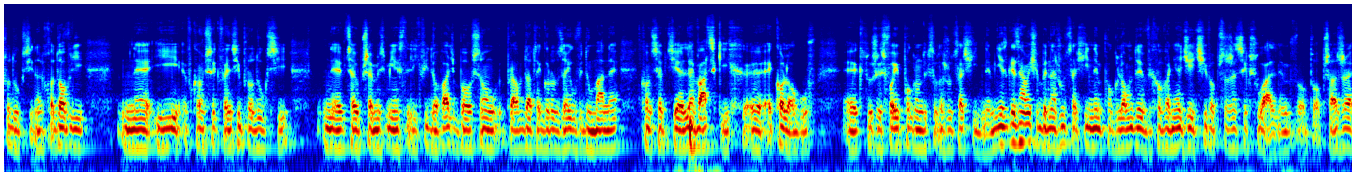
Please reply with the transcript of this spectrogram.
produkcji no, hodowli i w konsekwencji produkcji cały przemysł mięsny likwidować, bo są prawda, tego rodzaju wydumane koncepcje lewackich e, ekologów, e, którzy swoje poglądy chcą narzucać innym. Nie zgadzamy się, by narzucać innym poglądy wychowania dzieci w obszarze seksualnym, w obszarze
